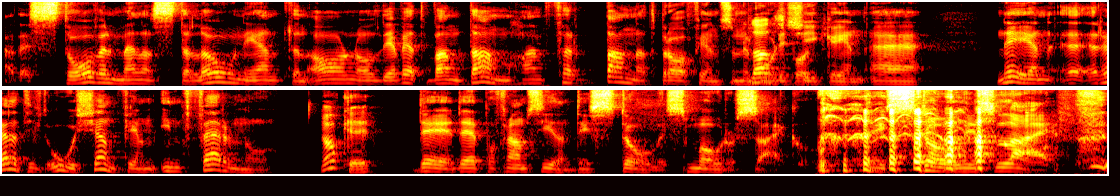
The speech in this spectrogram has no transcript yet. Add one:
ja, det står väl mellan Stallone egentligen, Arnold. Jag vet Van Damme har en förbannat bra film som ni borde kika in. Eh, nej, en eh, relativt okänd film, Inferno. Okej. Det, det är på framsidan. They stole his motorcycle. They stole his life.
